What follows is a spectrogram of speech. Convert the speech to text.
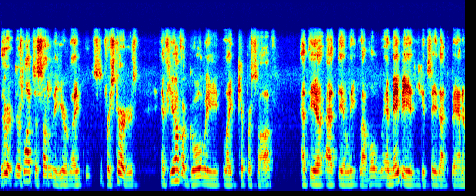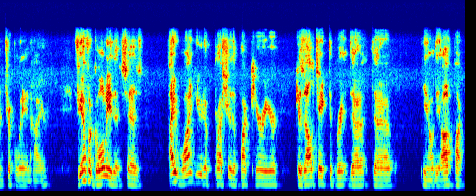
there, there's lots of subtlety here. Like for starters, if you have a goalie like Kiprusoff at the at the elite level, and maybe you could say that's Bantam, AAA, and higher. If you have a goalie that says, "I want you to pressure the puck carrier because I'll take the the the you know the off puck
